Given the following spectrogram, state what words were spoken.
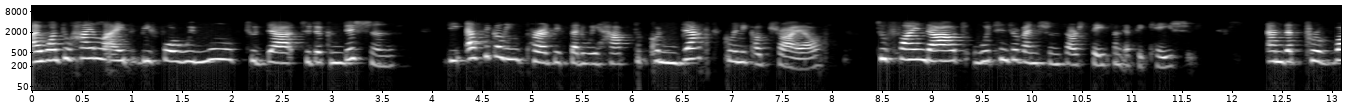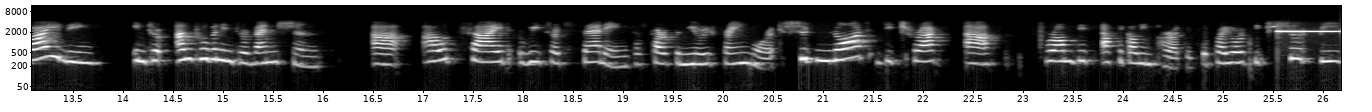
I want to highlight before we move to the, to the conditions, the ethical imperative that we have to conduct clinical trials to find out which interventions are safe and efficacious. And that providing inter unproven interventions uh, outside research settings as part of the MURI framework should not detract us from this ethical imperative. The priority should be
